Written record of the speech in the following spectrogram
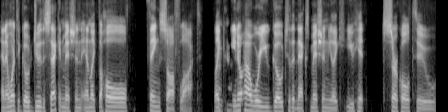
and I went to go do the second mission, and like the whole thing soft locked. Like Okay. you know how where you go to the next mission, you like you hit circle to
